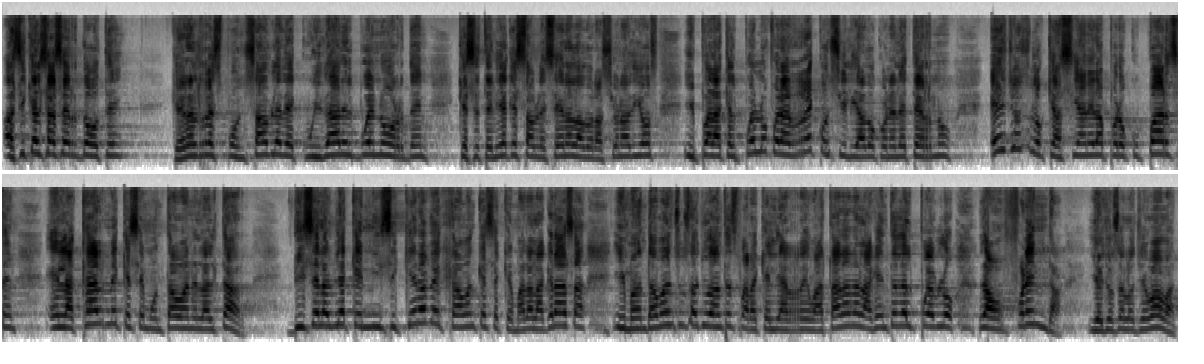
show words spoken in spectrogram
Así que el sacerdote, que era el responsable de cuidar el buen orden que se tenía que establecer a la adoración a Dios y para que el pueblo fuera reconciliado con el Eterno, ellos lo que hacían era preocuparse en la carne que se montaba en el altar. Dice la Biblia que ni siquiera dejaban que se quemara la grasa y mandaban sus ayudantes para que le arrebataran a la gente del pueblo la ofrenda y ellos se lo llevaban.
